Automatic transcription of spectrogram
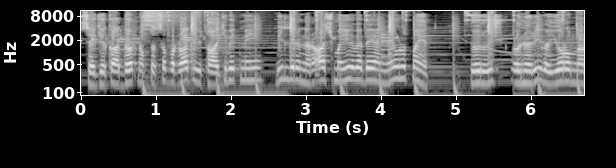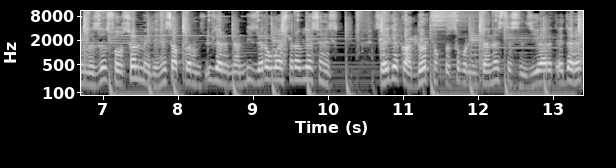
SGK 4.0 radyoyu takip etmeyi, bildirimleri açmayı ve beğenmeyi unutmayın. Görüş, öneri ve yorumlarınızı sosyal medya hesaplarımız üzerinden bizlere ulaştırabilirsiniz. SGK 4.0 internet sitesini ziyaret ederek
